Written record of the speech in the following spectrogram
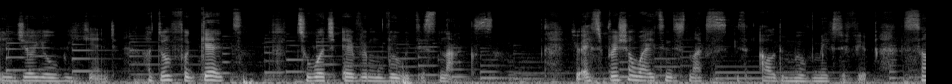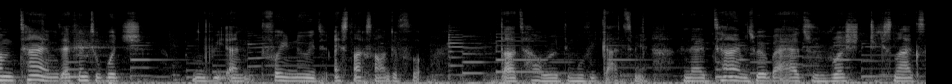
enjoy your weekend. And don't forget to watch every movie with the snacks. Your expression while eating the snacks is how the movie makes you feel. Sometimes I tend to watch movie and before you know it, my snacks are on the floor. That's how well the movie got me. And there are times whereby I had to rush the snacks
